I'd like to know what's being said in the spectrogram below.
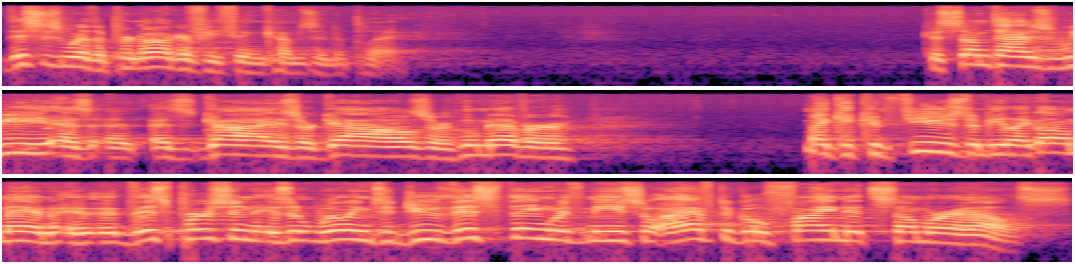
This is where the pornography thing comes into play. Because sometimes we, as, as guys or gals or whomever, might get confused and be like, oh man, this person isn't willing to do this thing with me, so I have to go find it somewhere else.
